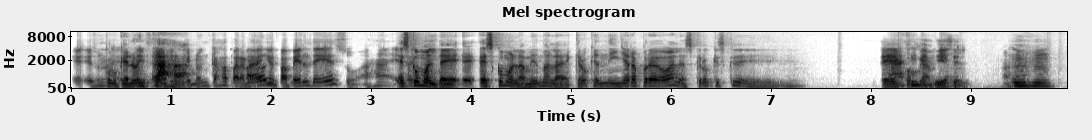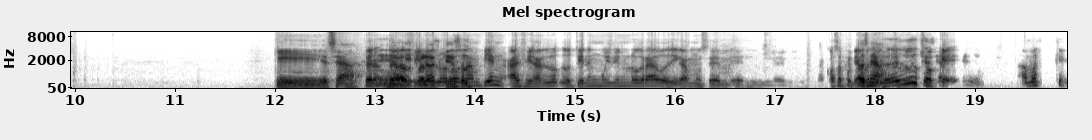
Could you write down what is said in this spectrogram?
es como que no encaja. Que no encaja para nada en el papel de eso. Ajá, es como el de, e, es como la misma, la de, creo que es Niñera Prueba de Balas, creo que es que ah, con Vin Diesel. Que, o sea, pero, pero al final lo logran bien, al final lo, tienen muy bien logrado, digamos, el, el, la cosa, porque o sea, es un choque. que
